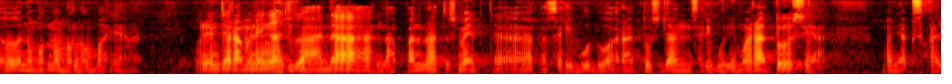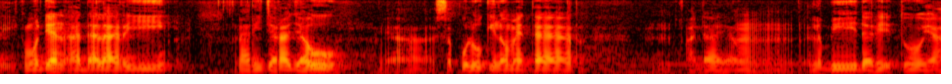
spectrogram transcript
uh, nomor-nomor lombanya. Kemudian jarak menengah juga ada 800 meter, 1200 dan 1500 ya. Banyak sekali. Kemudian ada lari lari jarak jauh ya 10 km ada yang lebih dari itu ya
